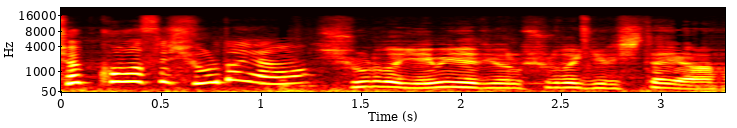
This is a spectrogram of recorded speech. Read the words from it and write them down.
Çöp kovası şurada ya. Şurada yemin ediyorum şurada girişte ya.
